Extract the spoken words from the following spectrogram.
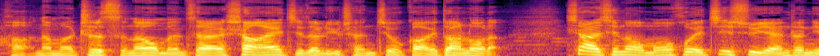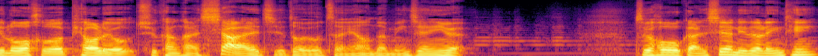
好，那么至此呢，我们在上埃及的旅程就告一段落了。下一期呢，我们会继续沿着尼罗河漂流，去看看下埃及都有怎样的民间音乐。最后，感谢你的聆听。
